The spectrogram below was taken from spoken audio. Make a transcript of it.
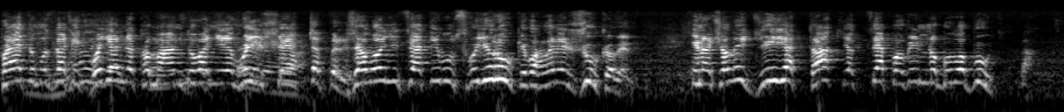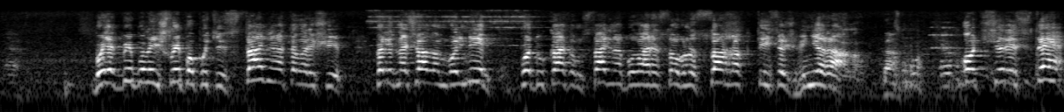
Поэтому, значить, воєнне командування вище взяло ініціативу в свої руки во главі з Жуковим і почали діяти так, як це повинно було бути. Бо якби були йшли по путі Сталіна, товариші, перед началом війни під указом Сталіна було арестовано 40 тисяч генералів. От через те,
